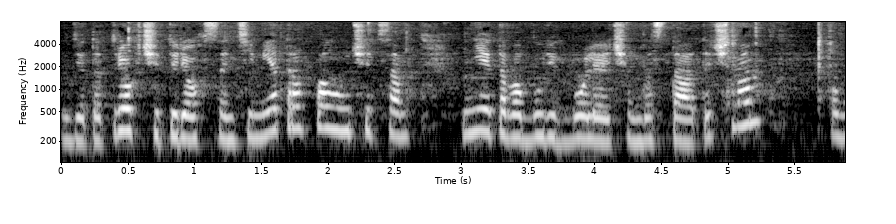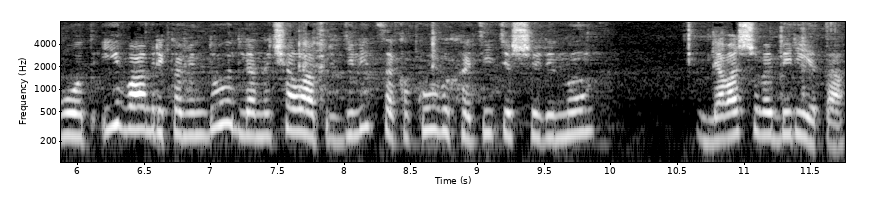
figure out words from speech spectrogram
где-то 3-4 сантиметров получится. Мне этого будет более чем достаточно. Вот. И вам рекомендую для начала определиться, какую вы хотите ширину для вашего берета.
